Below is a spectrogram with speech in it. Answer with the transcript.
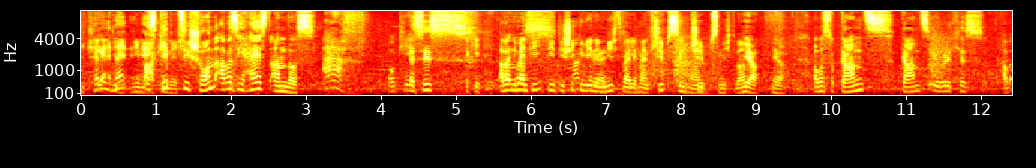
Die kennen Ja, die, nein, die Marke es gibt nicht. sie schon, aber sie heißt anders. Ach, okay. Es ist. okay. Aber ich meine, die, die, die schicken wir ihnen nicht, weil ich meine, Chips sind Chips, nicht wahr? Ja, ja. Aber so ganz, ganz übliches Aber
